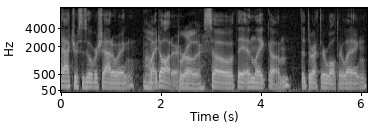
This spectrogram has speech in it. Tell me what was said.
actress is overshadowing Oh, my daughter. brother. So they and like um the director Walter Lang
